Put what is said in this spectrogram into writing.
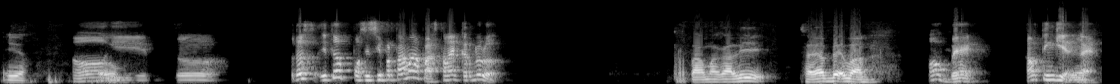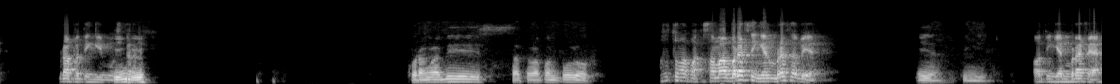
Iya. Oh, Oh. gitu. Terus itu posisi pertama apa? Striker dulu? Pertama kali saya back bang, Oh, back. Kamu tinggi ya? Iya. Enggak ya? Berapa tinggimu tinggi. sekarang? Kurang lebih 180. Oh, itu apa? Sama Brave, tinggian Brave tapi ya? Iya, tinggi. Oh, tinggian Brave ya?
